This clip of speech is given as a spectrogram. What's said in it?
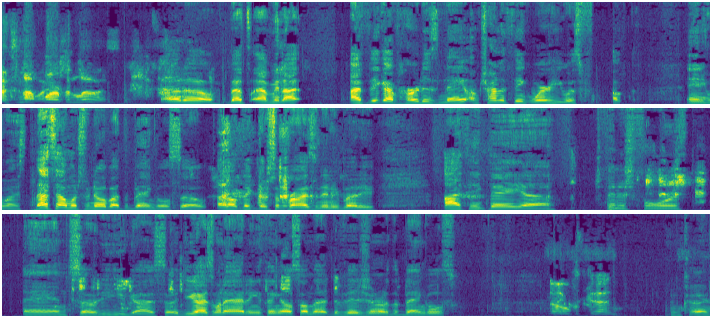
It's not Marvin Lewis. I know. That's. I mean, I, I think I've heard his name. I'm trying to think where he was. From. Anyways, that's how much we know about the Bengals. So I don't think they're surprising anybody. I think they uh, finished fourth, and so do you guys. So do you guys want to add anything else on that division or the Bengals? No, good. Okay.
